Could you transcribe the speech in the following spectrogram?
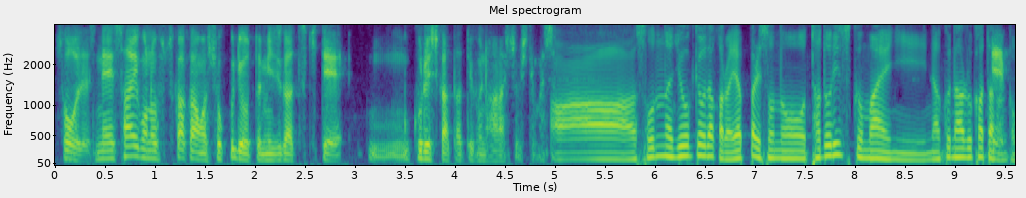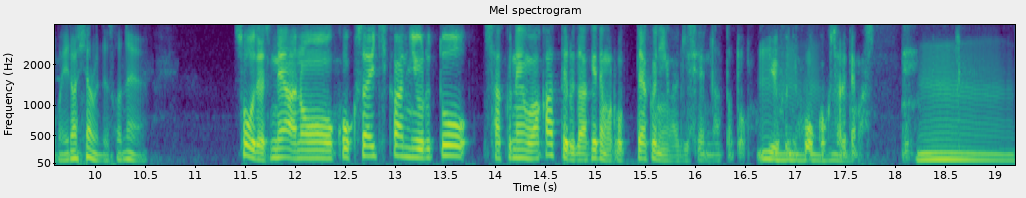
そうですね。最後の2日間は食料と水が尽きて、うん苦しかったというふうな話をしてました。ああ、そんな状況だから、やっぱりその、たどり着く前に亡くなる方なんかもいらっしゃるんですかね？そうですね。あの、国際機関によると、昨年分かってるだけでも600人が犠牲になったというふうに報告されてます。うーん。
